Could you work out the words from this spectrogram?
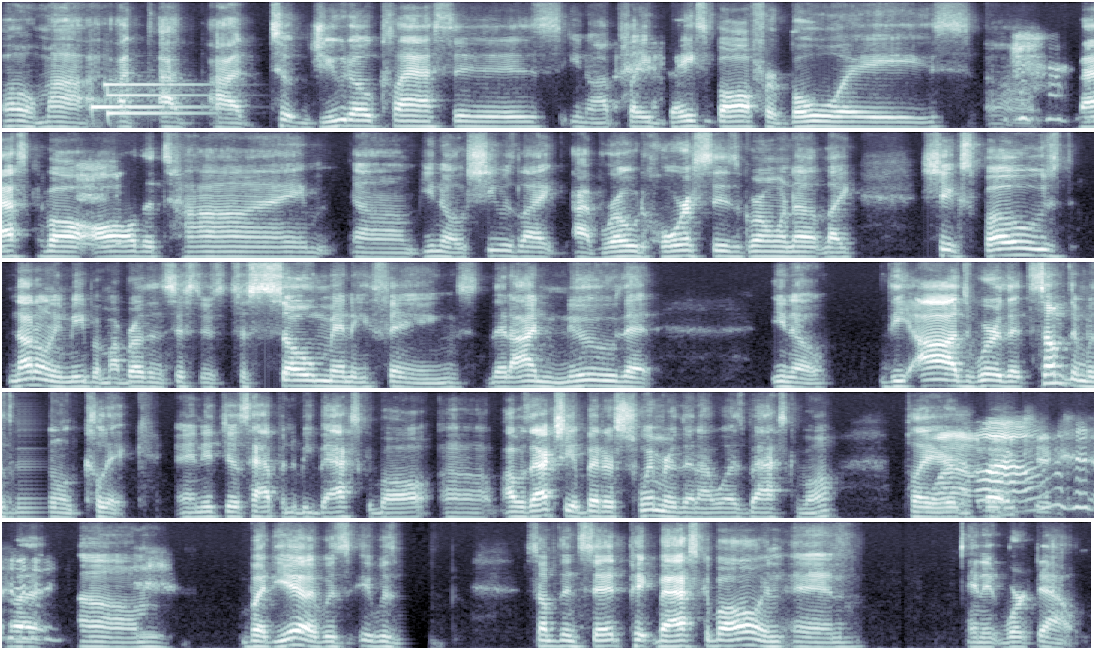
oh my I, I, I took judo classes you know i played baseball for boys um, basketball all the time. Um, you know she was like i rode horses growing up. Like she exposed not only me but my brothers and sisters to so many things that i knew that you know the odds were that something was going to click and it just happened to be basketball uh, i was actually a better swimmer than i was basketball player. Wow. But, but, um, but yeah, it was it was something said pick basketball and and and it worked out.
